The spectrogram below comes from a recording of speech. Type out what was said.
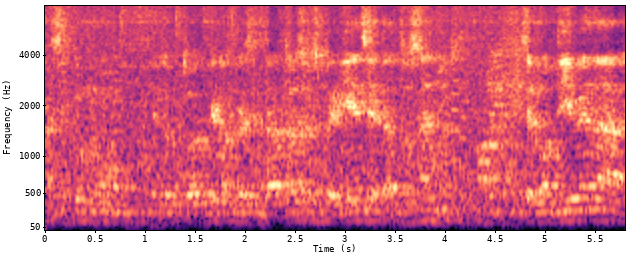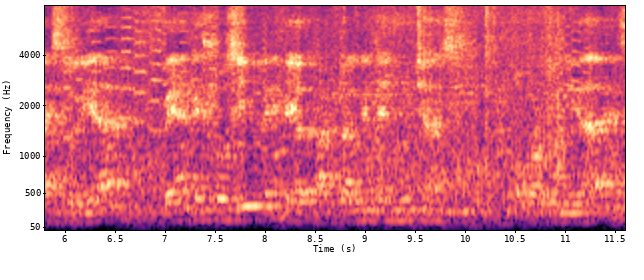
así como el doctor que nos presentaba toda su experiencia de tantos años, se motiven a estudiar, vean que es posible, que actualmente hay muchas oportunidades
